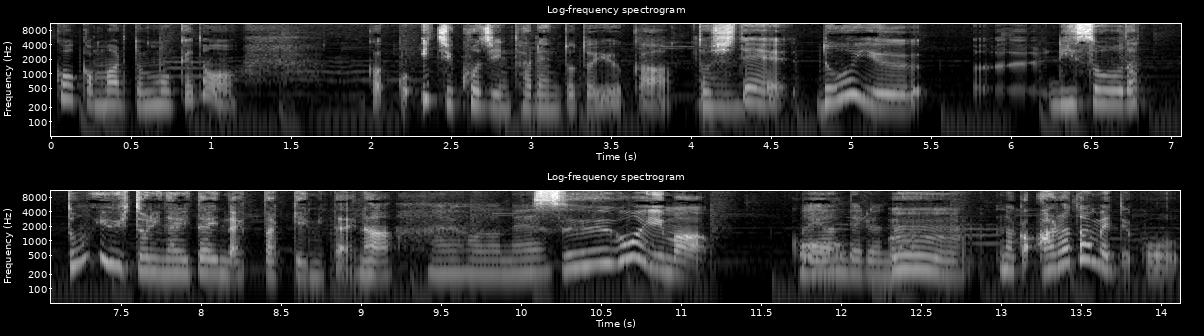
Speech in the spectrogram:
効果もあると思うけどなんかこう一個人タレントというかとしてどういうう理想だどういう人になりたいんだったっけみたいな。なるほどね。すごい今悩んでるんだ。うん、なんか改めてこ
